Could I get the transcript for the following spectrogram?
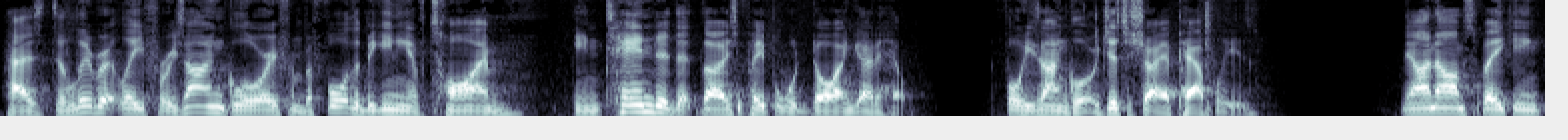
has deliberately, for his own glory, from before the beginning of time, intended that those people would die and go to hell for his own glory, just to show how powerful he is. Now, I know I'm speaking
